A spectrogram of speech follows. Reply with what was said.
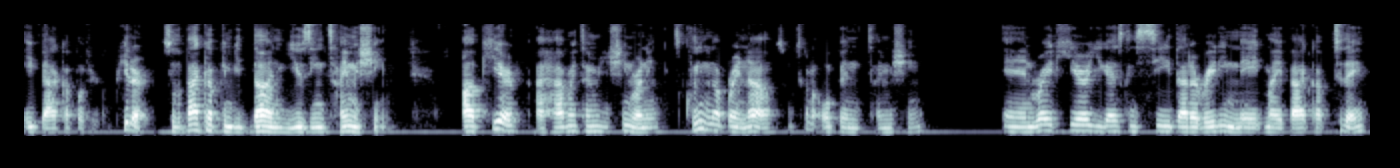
a backup of your computer. So the backup can be done using Time Machine. Up here I have my Time Machine running it's cleaning up right now so I'm just gonna open Time Machine. And right here you guys can see that I already made my backup today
